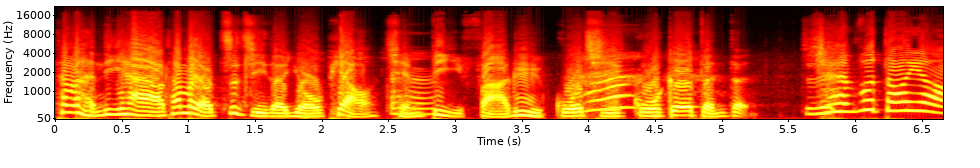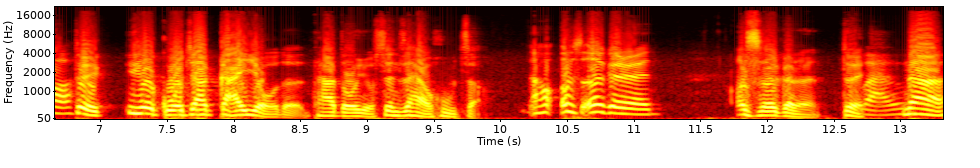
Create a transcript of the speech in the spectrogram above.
他们很厉害啊，他们有自己的邮票、钱币、法律、国旗、啊国歌等等，就是全部都有，对一个国家该有的他都有，甚至还有护照。然后二十二个人，二十二个人，对那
